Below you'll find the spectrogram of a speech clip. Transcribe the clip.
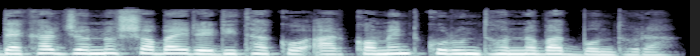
দেখার জন্য সবাই রেডি থাকো আর কমেন্ট করুন। ধন্যবাদ বন্ধুরা।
